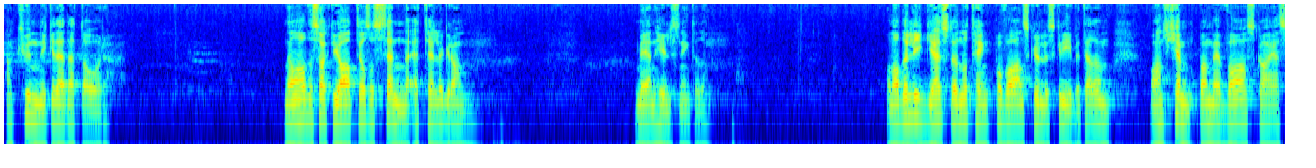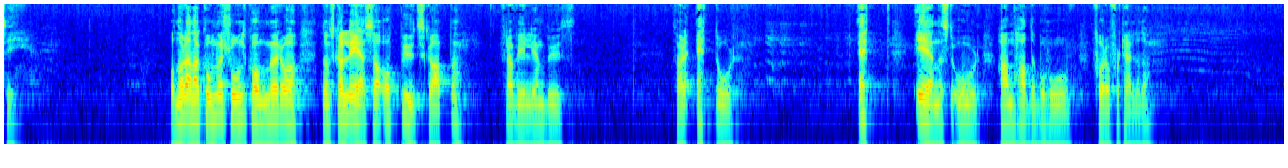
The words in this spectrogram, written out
Han kunne ikke det dette året. Men han hadde sagt ja til å sende et telegram med en hilsning til dem. Han hadde ligget en stund og tenkt på hva han skulle skrive til dem, og han kjempa med 'hva skal jeg si'? Og Når denne konvensjonen kommer, og de skal lese opp budskapet fra William Booth, så er det ett ord. Ett eneste ord han hadde behov for å fortelle dem.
